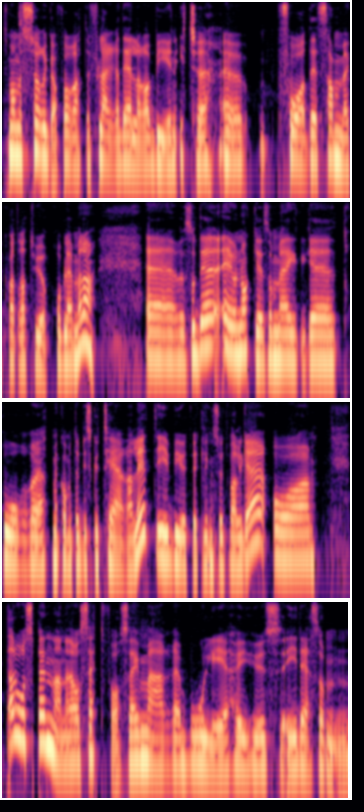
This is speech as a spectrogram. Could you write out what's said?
så må vi sørge for at flere deler av byen ikke uh, får det samme kvadraturproblemet. da. Eh, så det er jo noe som jeg eh, tror at vi kommer til å diskutere litt i byutviklingsutvalget. Og det hadde vært spennende å sette for seg mer bolighøyhus i det som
